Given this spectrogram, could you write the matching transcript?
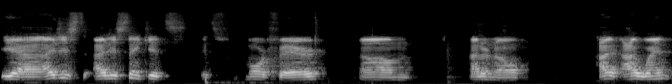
yeah, I just I just think it's it's more fair. Um, I don't know. I, I went.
